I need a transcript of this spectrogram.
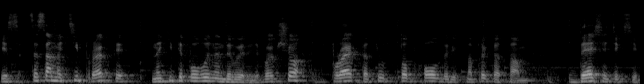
І це саме ті проекти, на які ти повинен дивитися. Бо якщо в проекта тут в топ-холдерів, наприклад, там 10 іксів,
